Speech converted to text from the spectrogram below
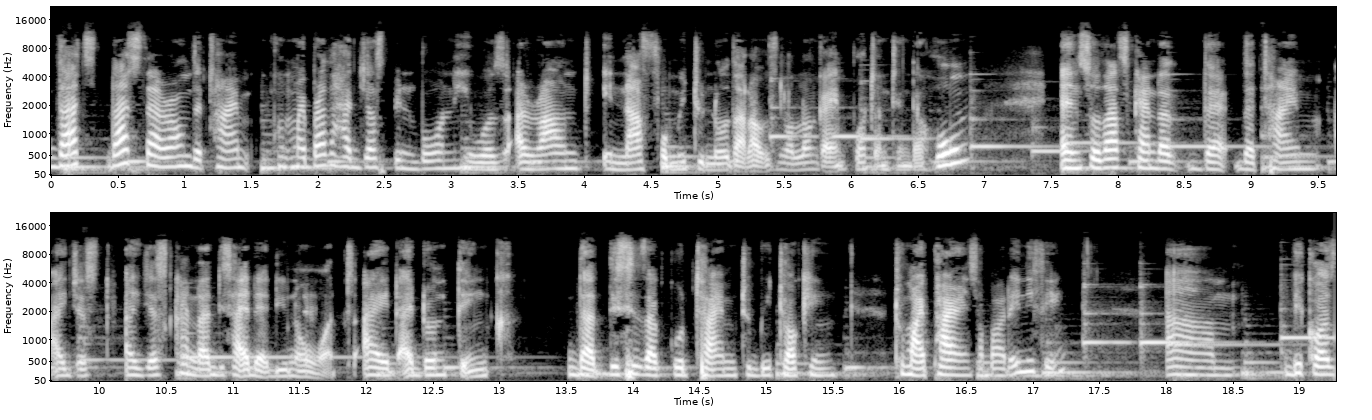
that's that's the, around the time my brother had just been born he was around enough for me to know that i was no longer important in the home. And so that's kind of the the time i just i just kind of decided you know what? I i don't think that this is a good time to be talking to my parents about anything um because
